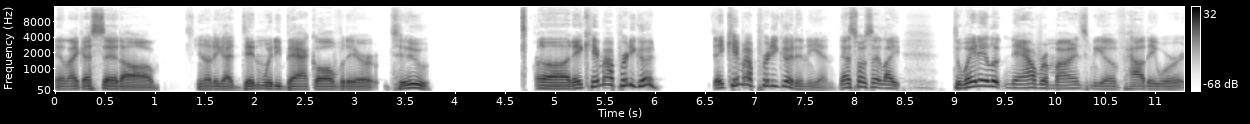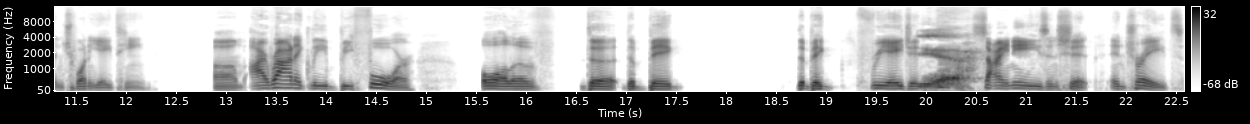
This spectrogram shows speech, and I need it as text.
and like I said, um, you know, they got Dinwiddie back over there too. Uh, they came out pretty good. They came out pretty good in the end. That's what I say. Like the way they look now reminds me of how they were in 2018. Um, ironically, before all of the the big the big free agent yeah, signees and shit and trades.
